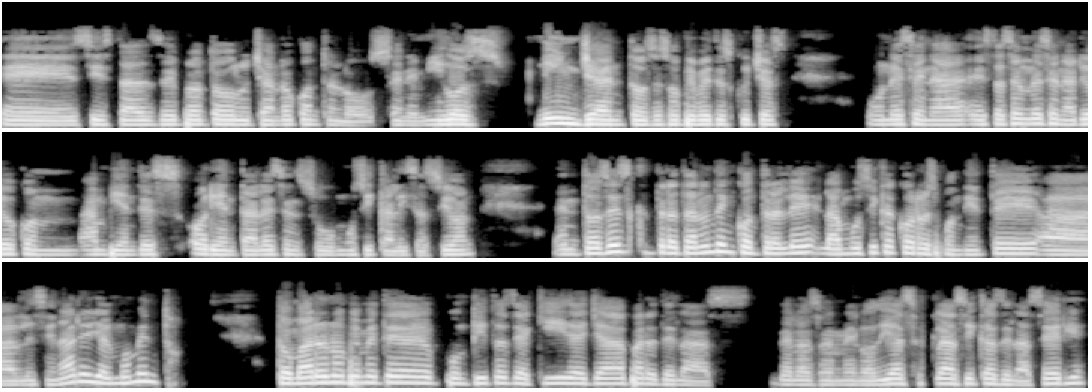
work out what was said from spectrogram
Eh, si estás de pronto luchando contra los enemigos ninja, entonces obviamente escuchas un escenario, estás en un escenario con ambientes orientales en su musicalización. Entonces trataron de encontrarle la música correspondiente al escenario y al momento. Tomaron obviamente puntitas de aquí y de allá para de las de las melodías clásicas de la serie,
